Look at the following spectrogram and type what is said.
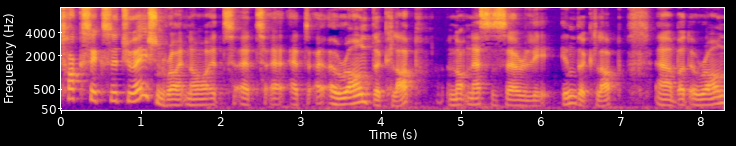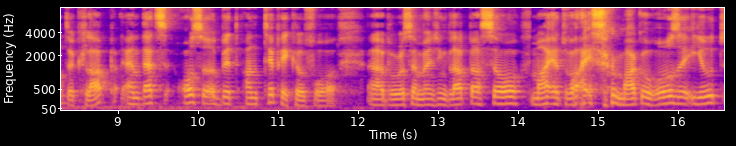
toxic situation right now at, at, at, at around the club not necessarily in the club, uh, but around the club. And that's also a bit untypical for uh, Borussia Mönchengladbach. So my advice, Marco Rose, you'd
